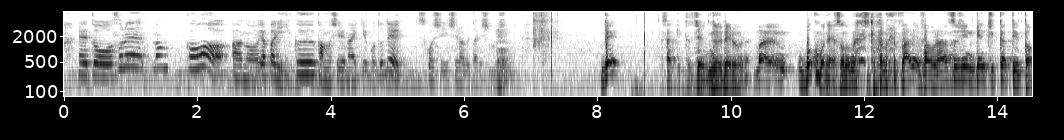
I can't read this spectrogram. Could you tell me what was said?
えっと、それなんかはあのやっぱり行くかもしれないということで少し調べたりしましたね。でさっき言ったヌーベルフランまあうん僕もねそのぐらいしか フランス人建築家っていうと、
